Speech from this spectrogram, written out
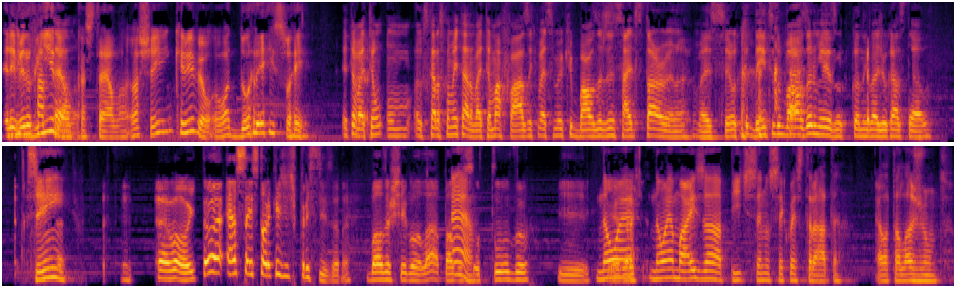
Ele vira o castelo. o castelo. Eu achei incrível. Eu adorei isso aí. Então, vai ter um, um- Os caras comentaram, vai ter uma fase que vai ser meio que Bowser's Inside Story, né? Vai ser o- dentro do Bowser mesmo, quando invadir o castelo. Sim, É, bom, então essa é a história que a gente precisa, né? Bowser chegou lá, bagunçou tudo. E. não, e é, agora- não é mais a Peach sendo sequestrada. Ela tá lá junto.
